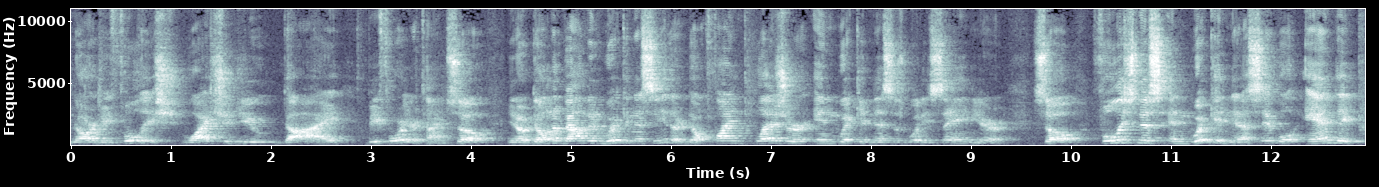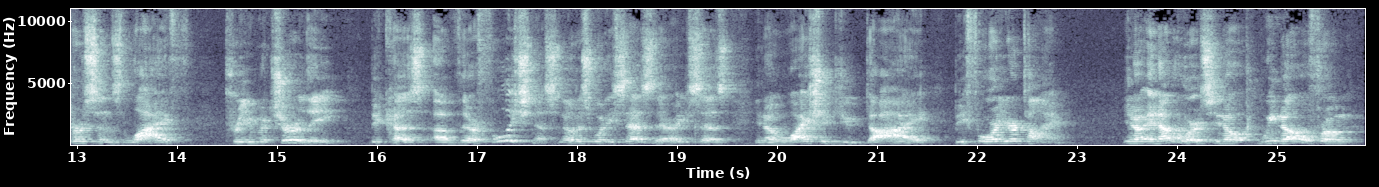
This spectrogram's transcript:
nor be foolish. Why should you die before your time. So, you know, don't abound in wickedness either. Don't find pleasure in wickedness, is what he's saying here. So, foolishness and wickedness, it will end a person's life prematurely because of their foolishness. Notice what he says there. He says, you know, why should you die before your time? You know, in other words, you know, we know from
